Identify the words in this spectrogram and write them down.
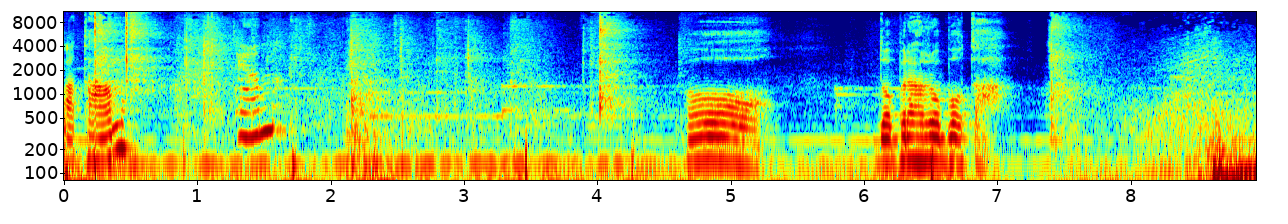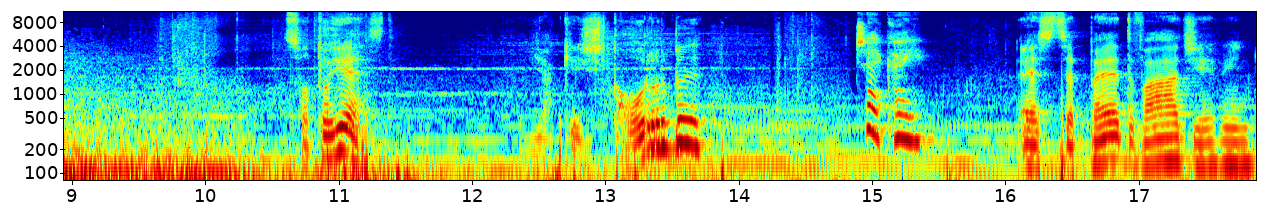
A tam? Tam? O, dobra robota. Co to jest? Jakieś torby? Czekaj. SCP-294.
